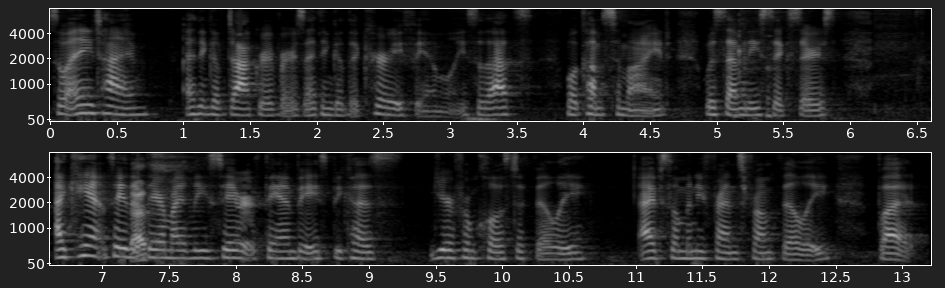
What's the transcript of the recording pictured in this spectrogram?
So anytime I think of Doc Rivers, I think of the Curry family. So that's what comes to mind with 76ers. I can't say that that's... they're my least favorite fan base because you're from close to Philly. I have so many friends from Philly, but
